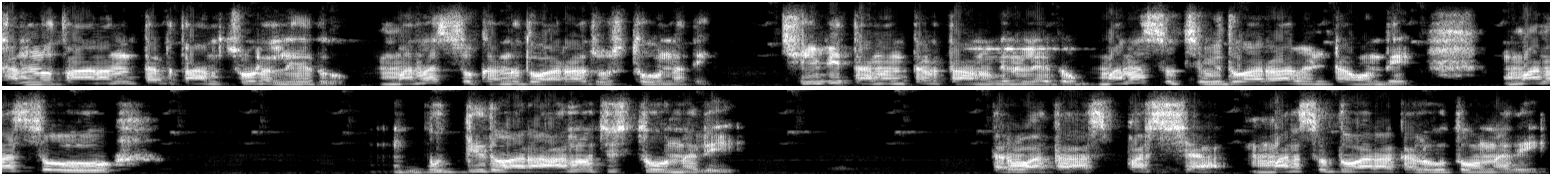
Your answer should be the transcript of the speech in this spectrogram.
కన్ను తానంతట తాను చూడలేదు. మనస్సు కన్ను ద్వారా చూస్తూ ఉన్నది. చెవి తనంతట తాను వినలేదు. మనస్సు చెవి ద్వారా వింటా ఉంది. మనస్సు బుద్ధి ద్వారా ఆలోచిస్తూ ఉన్నది. తర్వాత స్పర్శ మనసు ద్వారా కలుగుతూ ఉన్నది.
